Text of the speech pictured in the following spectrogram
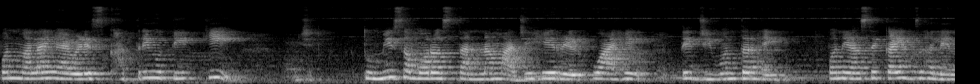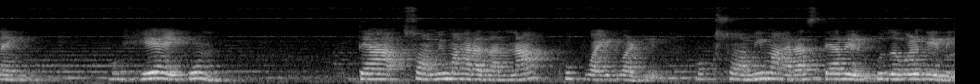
पण मला ह्यावेळेस खात्री होती की तुम्ही समोर असताना माझे हे रेडकू आहे ते जिवंत राहील. पण हे असे काहीच झाले नाही. मग हे ऐकून त्या स्वामी महाराजांना खूप वाईट वाटले. मग स्वामी महाराज त्या रेडकूजवळ गेले.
